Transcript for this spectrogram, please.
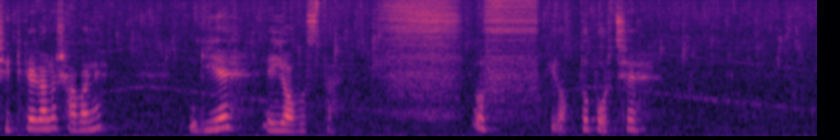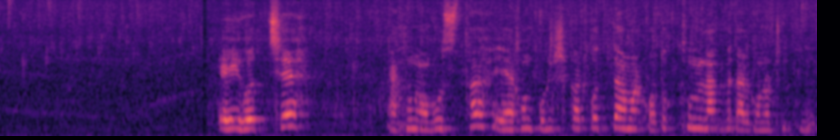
ছিটকে গেল সাবানে। গিয়ে এই অবস্থা। উফ, কি রক্ত পড়ছে। এই হচ্ছে এখন অবস্থা। এ এখন পরিষ্কার করতে আমার কতক্ষণ লাগবে তার কোনো ঠিক নেই।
